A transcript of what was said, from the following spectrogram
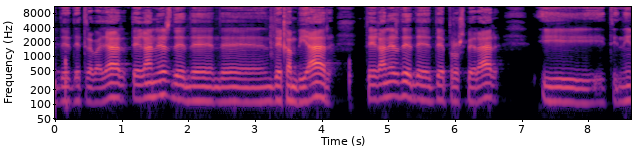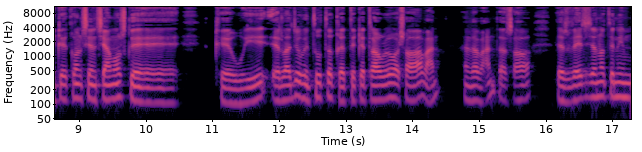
de, de treballar, té ganes de, de, de, de canviar, té ganes de, de, de prosperar i tenim que conscienciar-nos que, que avui és la joventut que té que treure això avant, endavant. Això, els vells ja no tenim,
